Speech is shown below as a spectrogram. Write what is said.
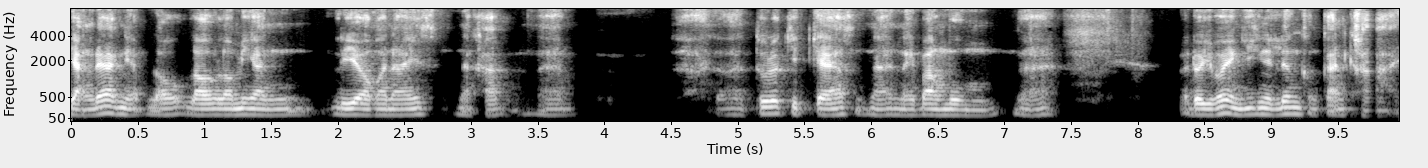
อย่างแรกเนี่ยเราเราเรามีการ reorganize นะครับนะธุรกิจแก๊สนะในบางมุมนะโดยเฉพาะอย่างยิ่งในเรื่องของการขาย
